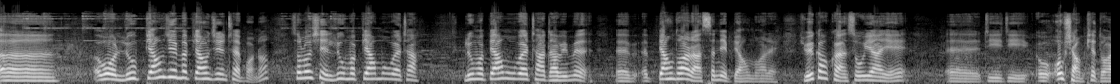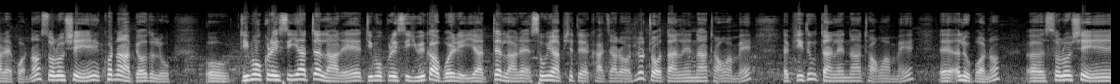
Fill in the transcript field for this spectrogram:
အဲ ဟိုလူပြောင်းခြင်းမပြောင်းခြင်းထက်ပေါ့နော်ဆိုလို့ရှိရင်လူမပြောင်းမှုပဲထားလူမပြောင်းမှုပဲထားဒါပေမဲ့အဲပြောင်းသွားတာစနစ်ပြောင်းသွားတယ်ရွေးကောက်ခံအစိုးရရဲ့အဲဒီဒီဟိုအုပ်ဆောင်ဖြစ်သွားတယ်ပေါ့နော်ဆိုလို့ရှိရင်ခုနကပြောသလိုဟိုဒီမိုကရေစီရတက်လာတယ်ဒီမိုကရေစီရွေးကောက်ပွဲတွေရတက်လာတဲ့အစိုးရဖြစ်တဲ့အခါကျတော့လွှတ်တော်အတန်လဲနားထောင်ရမယ်အဲပြည်သူအတန်လဲနားထောင်ရမယ်အဲအဲ့လိုပေါ့နော်အဲဆိုလို့ရှိရင်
